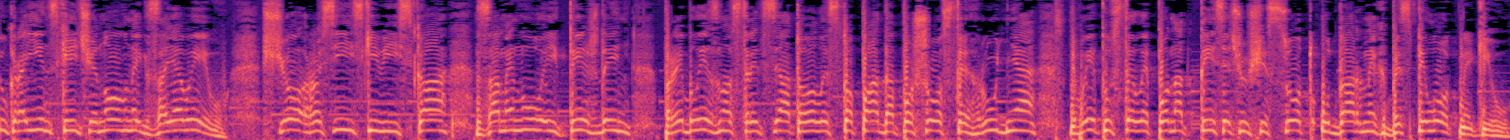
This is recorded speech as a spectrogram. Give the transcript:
український чиновник заявив, що російські війська за минулий тиждень приблизно з 30 листопада по 6 грудня випустили понад 1600 ударних безпілотників,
